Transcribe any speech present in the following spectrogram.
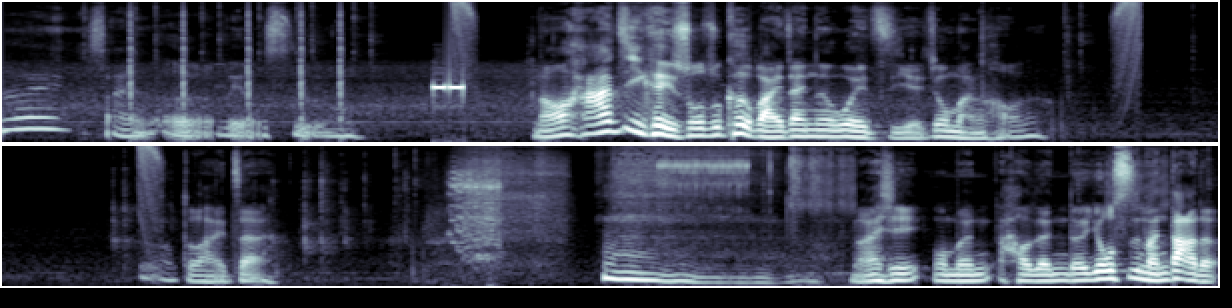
哎，三二六四，然后他自己可以说出刻白在那个位置，也就蛮好的，都还在。嗯，没关系，我们好人的优势蛮大的。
